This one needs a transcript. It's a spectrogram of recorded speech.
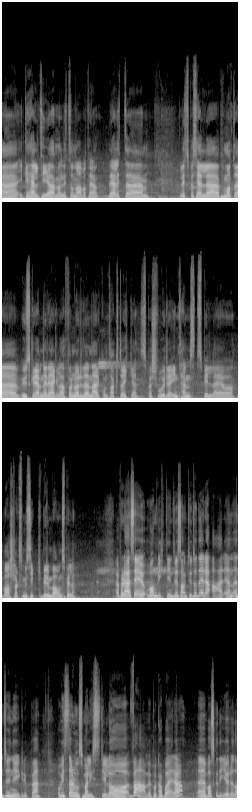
Eh, ikke hele tida, men litt sånn av og til. Det er litt, eh, litt spesielle på en måte uskrevne regler for når det er nærkontakt og ikke. Spørs hvor intenst spillet er, og hva slags musikk Birnbaun spiller. Ja, for det her ser jo vanvittig interessant ut, og dere er en NTNU-gruppe. Og hvis det er noen som har lyst til å være med på capoeira, eh, hva skal de gjøre da?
